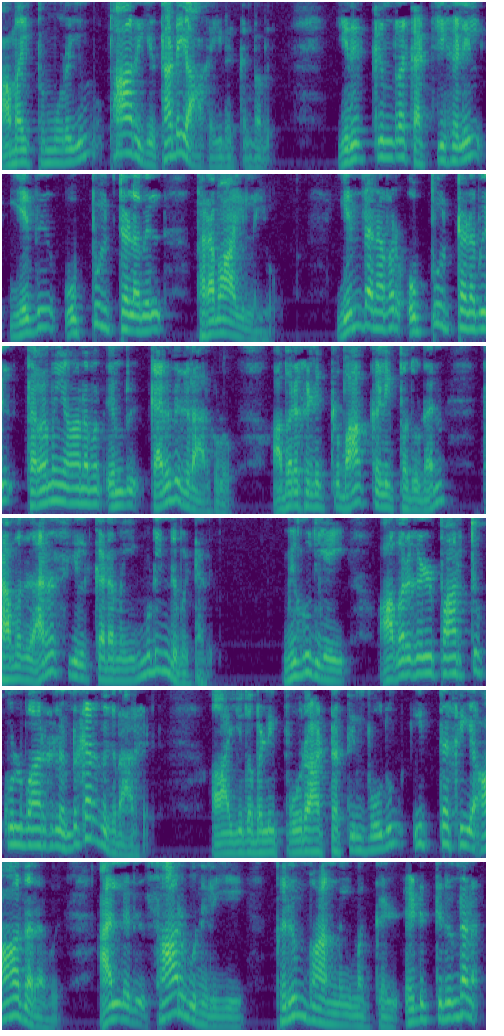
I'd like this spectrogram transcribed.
அமைப்பு முறையும் பாரிய தடையாக இருக்கின்றது. இருக்கின்ற கட்சிகளில் எது ஒப்பீட்டளவில் பரவாயில்லையோ எந்த நபர் ஒப்பீட்டளவில் திறமையானவர் என்று கருதுகிறார்களோ அவர்களுக்கு வாக்களிப்பதுடன் தமது அரசியல் கடமை முடிந்துவிட்டது. மிகுதியை அவர்கள் பார்த்து கொள்வார்கள் என்று கருதுகிறார்கள். ஆயுதபலி போராட்டத்தின் போதும் இத்தகைய ஆதரவு அல்லது சார்பு நிலையை பெரும்பான்மை மக்கள் எடுத்திருந்தனர்.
